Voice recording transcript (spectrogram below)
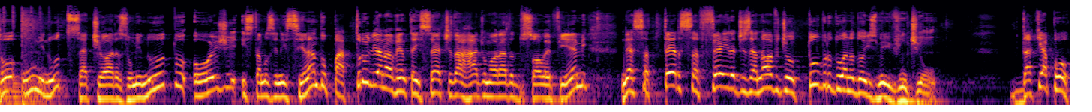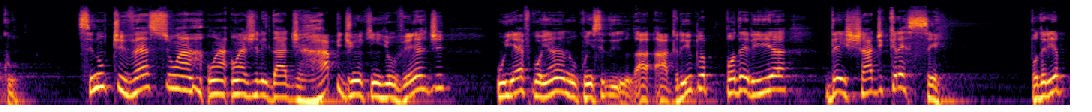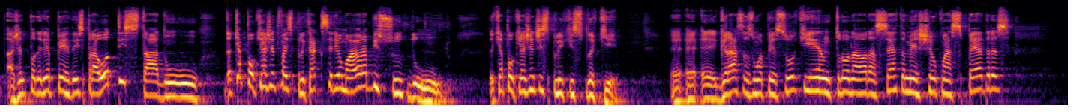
do um minuto, sete horas um minuto. Hoje estamos iniciando Patrulha 97 da Rádio Morada do Sol FM nessa terça-feira, 19 de outubro do ano 2021. Daqui a pouco, se não tivesse uma, uma, uma agilidade rapidinho aqui em Rio Verde, o IF goiano, conhecido a, agrícola, poderia deixar de crescer. Poderia, a gente poderia perder isso para outro estado. Um, daqui a pouquinho a gente vai explicar que seria o maior absurdo do mundo. Daqui a pouquinho a gente explica isso daqui. É, é, é, graças a uma pessoa que entrou na hora certa, mexeu com as pedras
